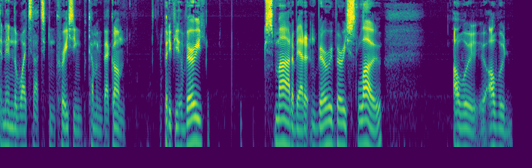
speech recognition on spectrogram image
and then the weight starts increasing, coming back on. But if you're very smart about it and very very slow, I would I would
